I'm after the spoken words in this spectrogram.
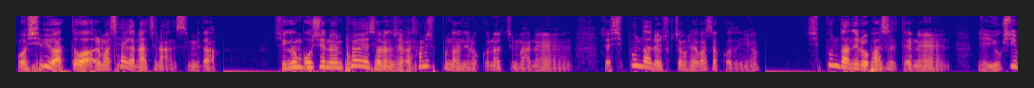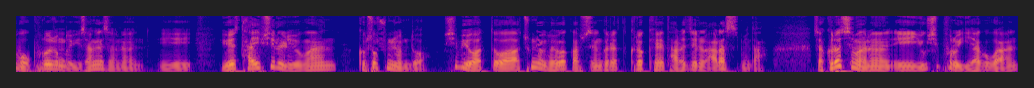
뭐 12W와 얼마 차이가 나지는 않습니다. 지금 보시는 표에서는 제가 30분 단위로 끊었지만은 제가 10분 단위로 측정을 해봤었거든요. 10분 단위로 봤을 때는 이제 65% 정도 이상에서는 이 US 타입C를 이용한 급속 충전도 12W와 충전 결과 값은 그래, 그렇게 다르지를 않았습니다. 자 그렇지만은 이 60% 이하 구간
